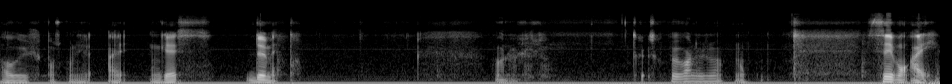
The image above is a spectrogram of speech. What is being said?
Ah oui, je pense qu'on est là. Allez, on guess. 2 mètres. Oh là là Est-ce qu'on peut voir le joueur? Non. C'est bon, allez.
